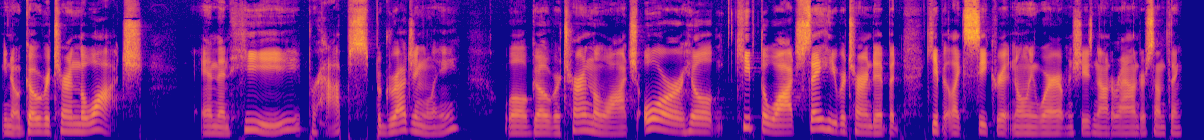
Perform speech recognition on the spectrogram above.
you know go return the watch. And then he perhaps begrudgingly will go return the watch, or he'll keep the watch, say he returned it, but keep it like secret and only wear it when she's not around or something.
